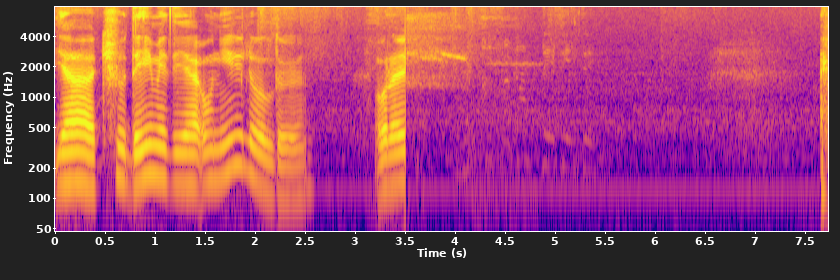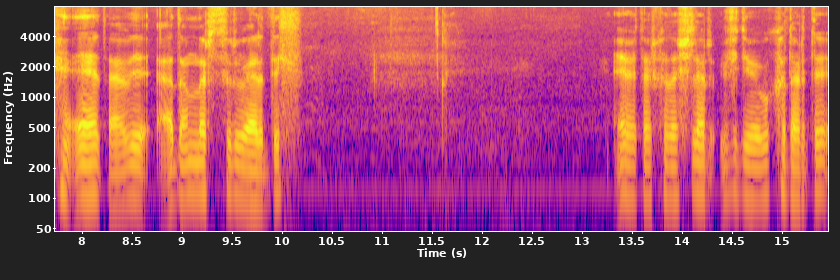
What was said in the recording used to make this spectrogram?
Ya Q değmedi ya. O niye öyle oldu? Oraya Evet abi adamlar sür verdi. Evet arkadaşlar video bu kadardı.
